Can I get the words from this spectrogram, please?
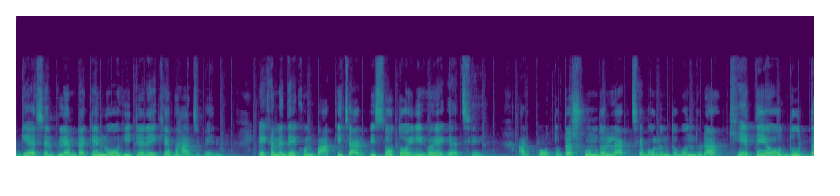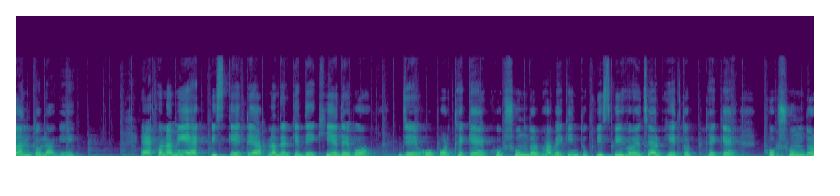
গ্যাসের ফ্লেমটাকে লো হিটে রেখে ভাজবেন। এখানে দেখুন, বাকি চার পিসও তৈরি হয়ে গেছে। আর কতটা সুন্দর লাগছে বলুন তো বন্ধুরা, খেতেও দুর্দান্ত লাগে। এখন আমি এক পিস কেটে আপনাদেরকে দেখিয়ে দেব। যে ওপর থেকে খুব সুন্দরভাবে কিন্তু ক্রিস্পি হয়েছে আর ভেতর থেকে খুব সুন্দর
